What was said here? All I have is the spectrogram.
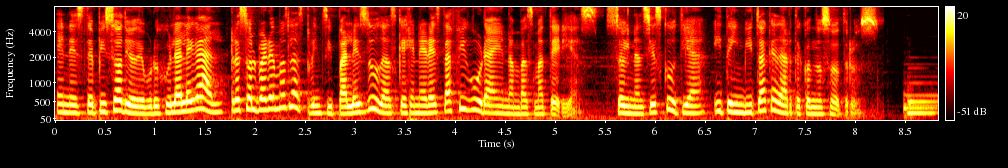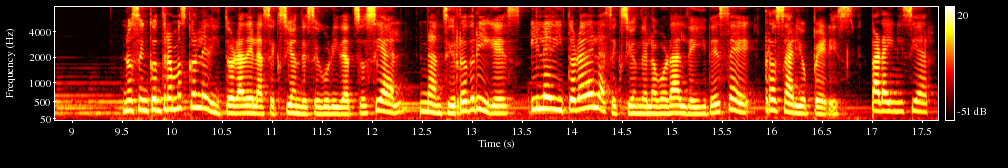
En este episodio de Brújula Legal, resolveremos las principales dudas que genera esta figura en ambas materias. Soy Nancy Escutia y te invito a quedarte con nosotros. Nos encontramos con la editora de la sección de Seguridad Social, Nancy Rodríguez, y la editora de la sección de Laboral de IDC, Rosario Pérez. Para iniciar,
